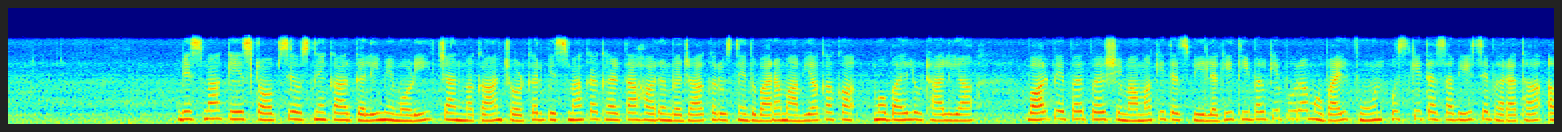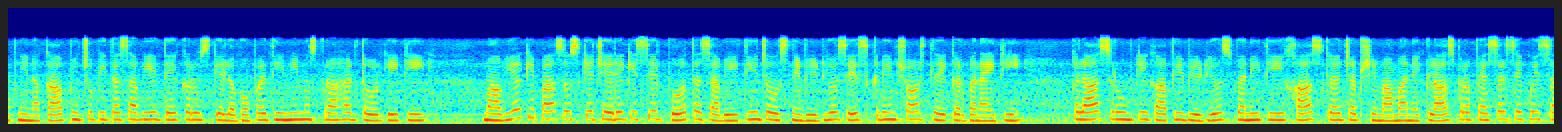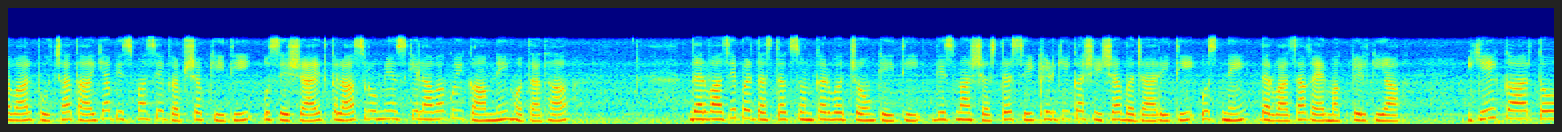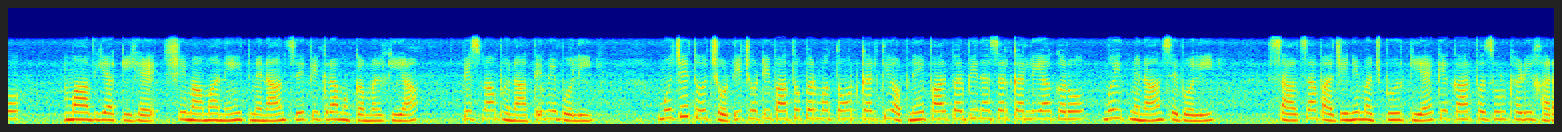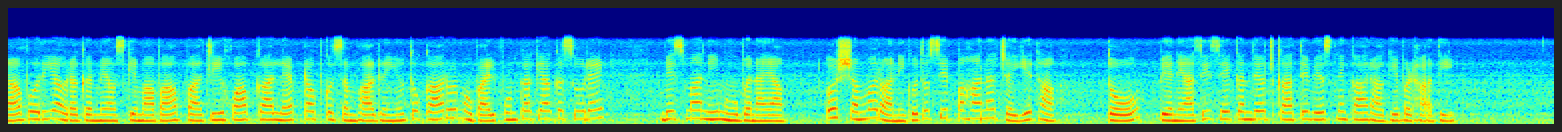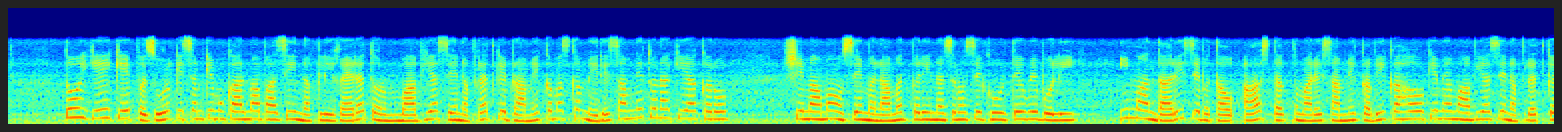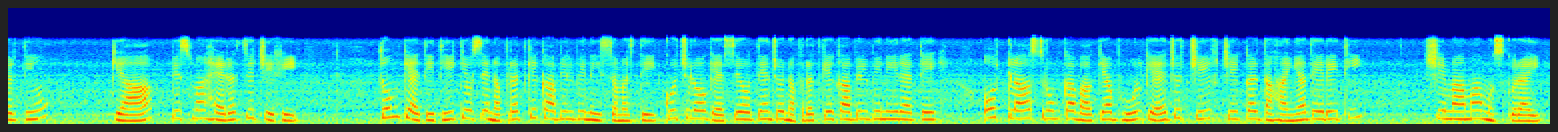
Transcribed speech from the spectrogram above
बिस्मा के स्टॉप से उसने कार गली में मोड़ी। चंद मकान छोड़कर बिस्मा का घर था हॉर्न बजाकर उसने दोबारा माविया का मोबाइल उठा लिया। वॉलपेपर पर शिमामा की तस्वीर लगी थी, बल्कि पूरा मोबाइल फ़ोन उसकी तस्वीर से भरा था। अपनी नकाब में छुपी तस्वीर देखकर उसके लबों पर धीमी मुस्कुराहट दौड़ गई थी। माविया के पास उसके चेहरे की सिर्फ़ वो तस्वीर थी जो उसने वीडियो से स्क्रीनशॉट्स लेकर बनाई थी। क्लासरूम की काफ़ी वीडियोस बनी थी, ख़ासकर जब शिमामा ने क्लास प्रोफेसर से कोई सवाल पूछा था या बिस्मा से गपशप की थी, उसे शायद क्लासरूम में उसके अलावा कोई काम नहीं होता था। दरवाजे पर दस्तक सुनकर वह चौंक गई थी। बिस्मा शस्त्र से खिड़की का शीशा बजा रही थी। उसने दरवाज़ा गैर मकफिल किया। ये कार तो माविया की है, शिमामा ने इतमान से फ़िक्रा मुकम्मल किया। बिस्मा भुनाते हुए बोली मुझे तो छोटी छोटी बातों पर मतौन करती हो अपने फाल पर भी नज़र कर लिया करो, वो इतमान से बोली। सालसा बाजी ने मजबूर किया है कि कार फजूल खड़ी ख़राब हो रही है और अगर मैं उसके माँ बाप बाजी, ख्वाब का लैपटॉप को संभाल रही हूँ तो कार और मोबाइल फ़ोन का क्या कसूर है? बिस्मा ने मुँह बनाया। और शम्मा रानी को तो सिर्फ़ बहाना चाहिए था। तो बेनियाजी से कंधे उचकाते हुए उसने कार आगे बढ़ा दी। तो ये कि फजूल किस्म की मुकालमाबाजी, नकली गैरत और माविया से नफ़रत के ड्रामे कम अज़ कम मेरे सामने तो ना किया करो। शिमामा उसे मलामत भरी नज़रों से घूरते हुए बोली, ईमानदारी से बताओ, आज तक तुम्हारे सामने कभी कहा हो कि मैं माविया से नफ़रत करती हूँ? क्या बिस्मा हैरत से चीखी? तुम कहती थी कि उसे नफ़रत के काबिल भी नहीं समझती। कुछ लोग ऐसे होते हैं जो नफ़रत के काबिल भी नहीं रहते। और क्लासरूम का वाक़ भूल गए जो चीख चीख कर दहाइयाँ दे रही थी। शिमामा मुस्कुराई।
